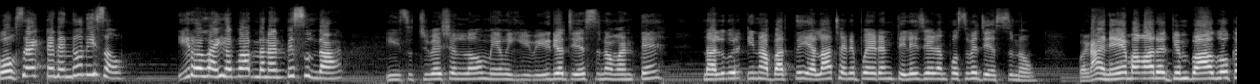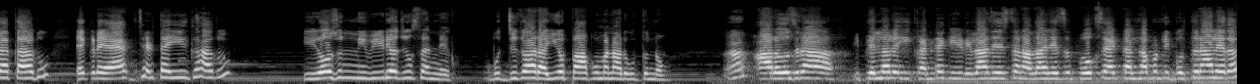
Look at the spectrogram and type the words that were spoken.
పోక్స్ యాక్ట్ అని తీసావు? ఈ రోజు అయ్యపోతుందని అనిపిస్తుందా? ఈ సిచ్యువేషన్లో మేము ఈ వీడియో చేస్తున్నామంటే నలుగురికి నా భర్త ఎలా చనిపోయాడని తెలియజేయడం కోసమే చేస్తున్నాం ఆయన ఏం ఆరోగ్యం బాగోక కాదు ఎక్కడ యాక్సిడెంట్ అయ్యి కాదు. ఈ రోజు నీ వీడియో చూసాను నీకు బుజ్జిగారు అయ్యో పాపం అని అడుగుతున్నావు. ఆ? రోజున ఈ పిల్లలు ఈ కంటకి ఈడు ఇలా చేస్తాను అలా చేస్తాను పోక్స్ యాక్ట్ అన్నప్పుడు నీకు గుర్తు రాలేదా?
